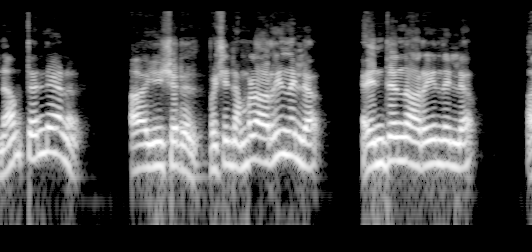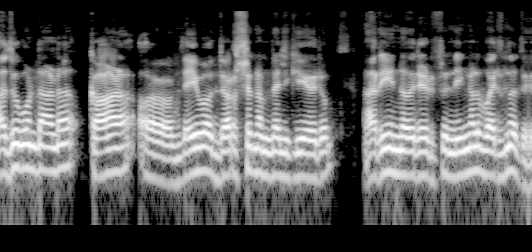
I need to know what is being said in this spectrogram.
നാം തന്നെയാണ് ആ ഈശ്വരൻ. പക്ഷെ നമ്മൾ അറിയുന്നില്ല. എന്തെന്ന് അറിയുന്നില്ല. അതുകൊണ്ടാണ് കാ ദൈവ ദർശനം നൽകിയവരും അറിയുന്നവരടുത്ത് നിങ്ങൾ വരുന്നത്.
